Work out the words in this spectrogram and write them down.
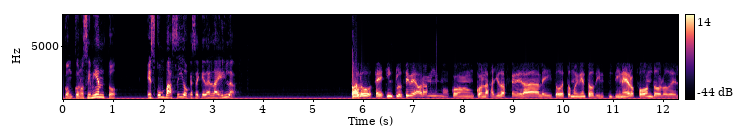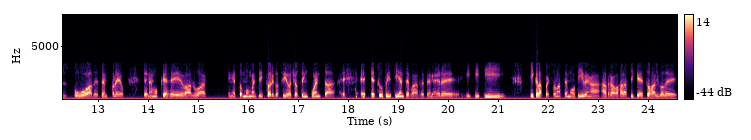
con conocimiento, es un vacío que se queda en la isla. Salud, eh, inclusive ahora mismo con, con las ayudas federales y todo estos movimientos, dinero, fondos, lo del PUA, desempleo, tenemos que reevaluar en estos momentos históricos si 850 es, es, suficiente para retener eh, y, y, y, que las personas se motiven a, a trabajar, así que eso es algo de,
